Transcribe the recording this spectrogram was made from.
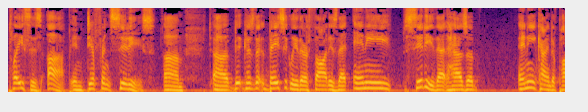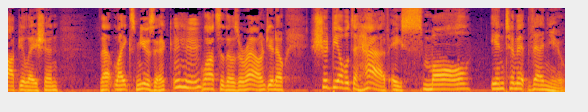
places up in different cities um, uh, because th- basically their thought is that any city that has a any kind of population that likes music, lots of those around, you know, should be able to have a small intimate venue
